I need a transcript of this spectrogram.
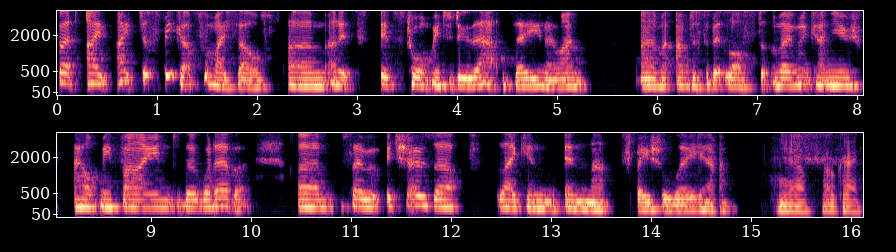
but I, I just speak up for myself, um, and it's it's taught me to do that. Say, you know, I'm um, I'm just a bit lost at the moment. Can you help me find the whatever? Um, so it shows up like in in that spatial way. Yeah. Yeah. Okay.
